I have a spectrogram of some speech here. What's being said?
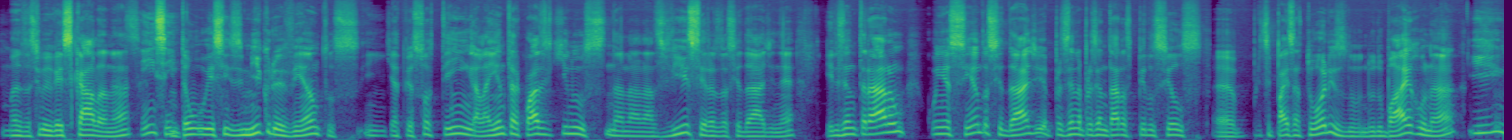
Mas assim, a escala, né? Sim, sim. Então, esses micro eventos em que a pessoa tem, ela entra quase que nos, na, nas vísceras da cidade, né? Eles entraram conhecendo a cidade, sendo apresentadas pelos seus é, principais atores do, do, do, bairro, né? E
